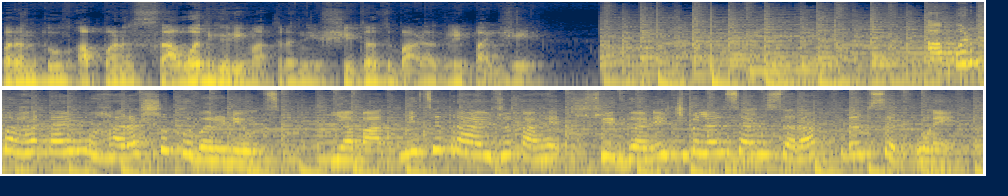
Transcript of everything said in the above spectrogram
परंतु आपण सावधगिरी मात्र निश्चितच बाळगली पाहिजे. आपण पाहत आहे महाराष्ट्र खबर न्यूज. या बातमीचे प्रायोजक आहेत श्री गणेश ज्वेलर्स अँड सराफ पुणे.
